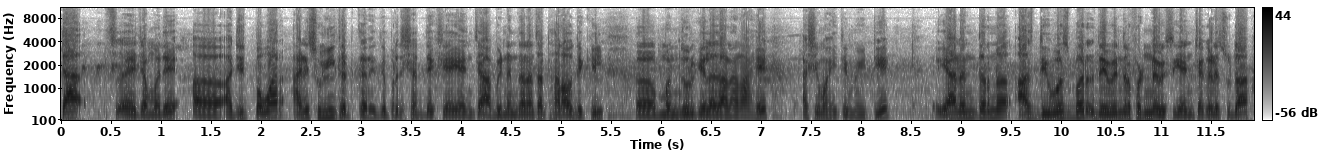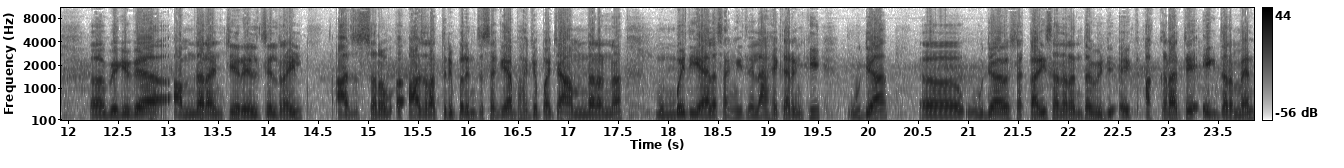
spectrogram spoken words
त्या स- याच्यामध्ये अजित पवार आणि सुनील तटकरे जे प्रदेशाध्यक्ष यांच्या अभिनंदनाचा ठराव देखील मंजूर केला जाणार आहे अशी माहिती मिळते यानंतरनं आज दिवसभर देवेंद्र फडणवीस यांच्याकडे सुद्धा वेगवेगळ्या आमदारांची रेलचेल राहील. आज सर्व आज रात्रीपर्यंत सगळ्या भाजपाच्या आमदारांना मुंबईत यायला सांगितलेलं आहे कारण की उद्या उद्या सकाळी साधारणतः विधी एक अकरा ते एक दरम्यान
